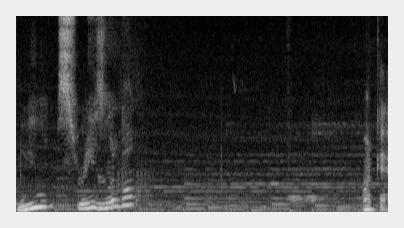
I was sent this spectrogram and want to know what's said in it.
Seems reasonable. Okay.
